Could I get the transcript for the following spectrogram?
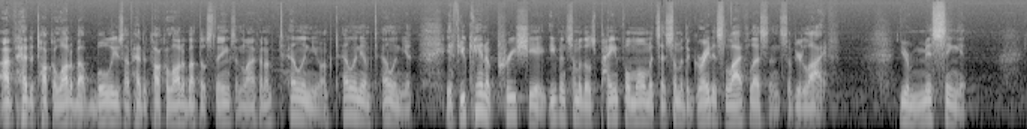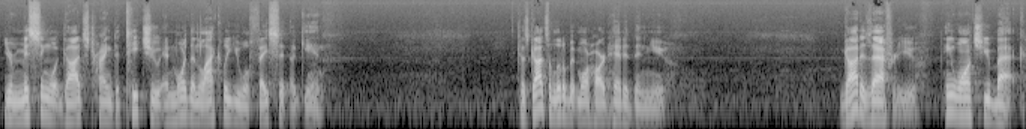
I've had to talk a lot about bullies. I've had to talk a lot about those things in life, and I'm telling you, I'm telling you, I'm telling you, if you can't appreciate even some of those painful moments as some of the greatest life lessons of your life, you're missing it. You're missing what God's trying to teach you, and more than likely, you will face it again. Because God's a little bit more hard headed than you. God is after you, He wants you back.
